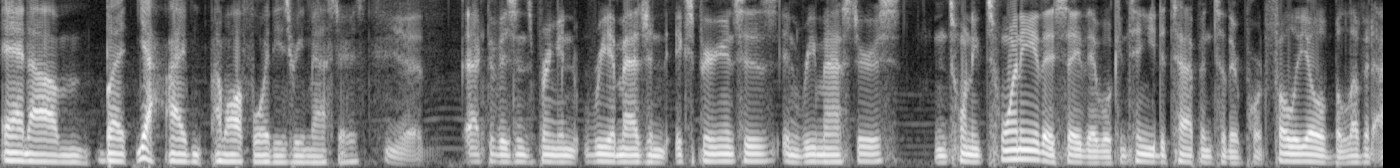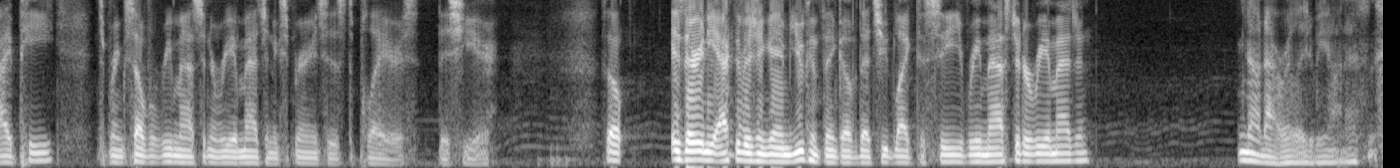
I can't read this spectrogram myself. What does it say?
and um, but yeah, I'm I'm all for these remasters. Yeah, Activision's bringing reimagined experiences and remasters. In 2020, they say they will continue to tap into their portfolio of beloved IP to bring several remastered and reimagined experiences to players this year. So, is there any Activision game you can think of that you'd like to see remastered or reimagined? No, not really, to be honest.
